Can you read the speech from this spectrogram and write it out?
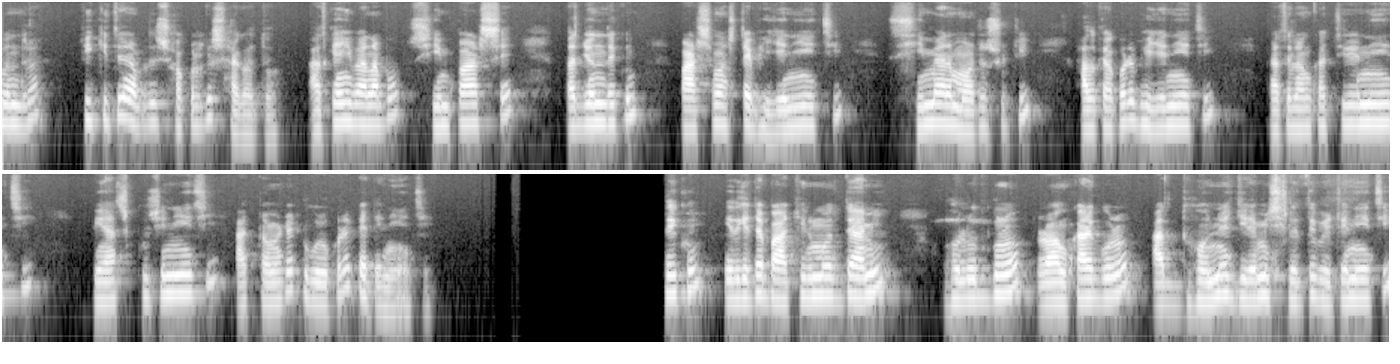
বন্ধুরা কিচেনে আপনাদের সকলকে স্বাগত। আজকে আমি বানাবো সিম পার্সে তার জন্য দেখুন পার্সে মাছটা ভেজে নিয়েছি সিম আর মটরশুঁটি হালকা করে ভেজে নিয়েছি, কাঁচা লঙ্কা চিড়ে নিয়েছি, পেঁয়াজ কুচি নিয়েছি আর টমেটো টুকরো করে কেটে নিয়েছি। দেখুন, এদিকে একটা বাটির মধ্যে আমি হলুদ গুঁড়ো, লঙ্কার গুঁড়ো আর ধনে জিরে আমি শিলেতে বেটে নিয়েছি।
